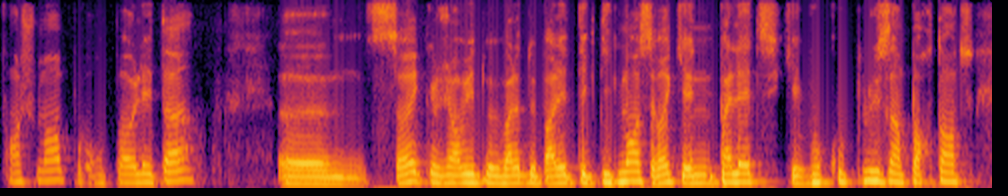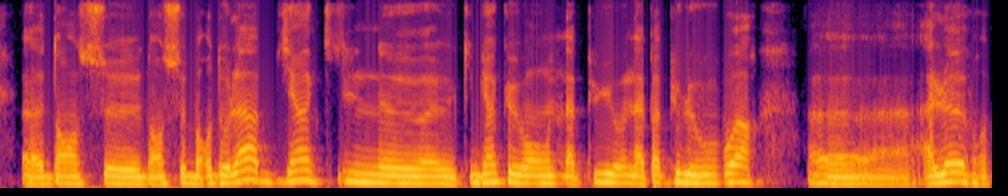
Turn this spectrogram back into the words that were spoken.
Franchement, pour Paoletta, euh, c'est vrai que j'ai envie de, voilà, de parler techniquement. C'est vrai qu'il y a une palette qui est beaucoup plus importante euh, dans ce dans ce Bordeaux-là, bien qu'il ne, euh, bien qu'on n'a pu, on n'a pas pu le voir euh, à l'œuvre,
